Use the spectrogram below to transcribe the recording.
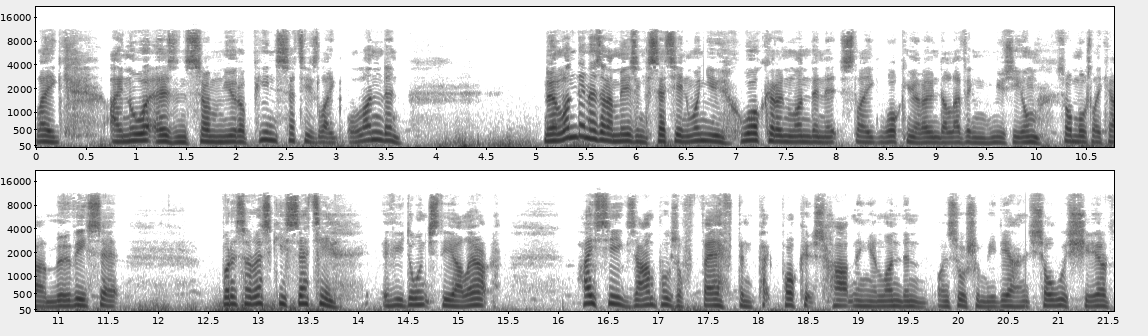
like I know it is in some European cities like London. Now, London is an amazing city, and when you walk around London, it's like walking around a living museum. It's almost like a movie set. But it's a risky city if you don't stay alert. I see examples of theft and pickpockets happening in London on social media, and it's always shared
